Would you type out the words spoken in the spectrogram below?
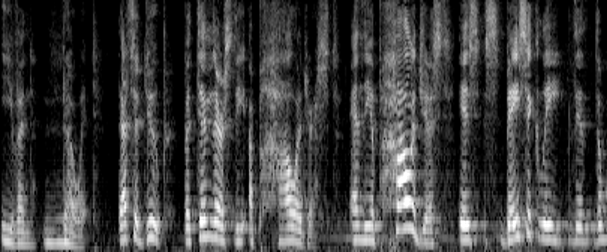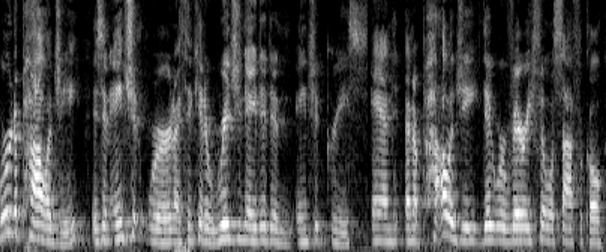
even know it. That's a dupe. But then there's the apologist. And the apologist is basically the, the word apology is an ancient word. I think it originated in ancient Greece. And an apology, they were very philosophical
